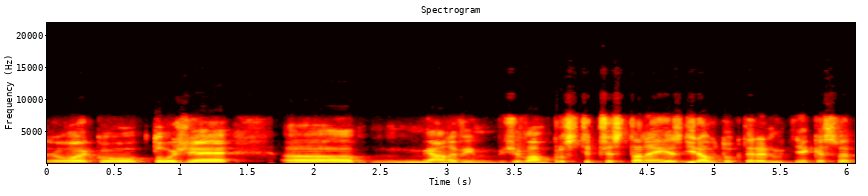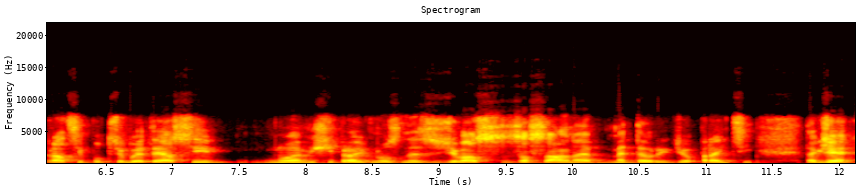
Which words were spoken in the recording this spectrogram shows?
jo, jako to, že Uh, já nevím, že vám prostě přestane jezdit auto, které nutně ke své práci potřebujete, asi mnohem vyšší pravděpodobnost, než že vás zasáhne meteorit, jo, prající. Takže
